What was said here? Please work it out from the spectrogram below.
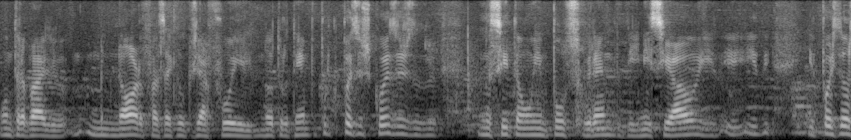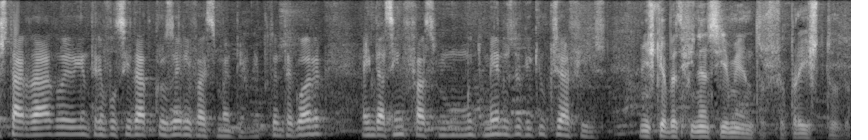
um trabalho menor face àquilo que já foi noutro tempo, porque depois as coisas necessitam um impulso grande de inicial e, e, e depois dele estar dado entra em velocidade de cruzeiro e vai-se mantendo. E, portanto, agora, ainda assim, faço muito menos do que aquilo que já fiz. Um esquema de financiamentos para isto tudo.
